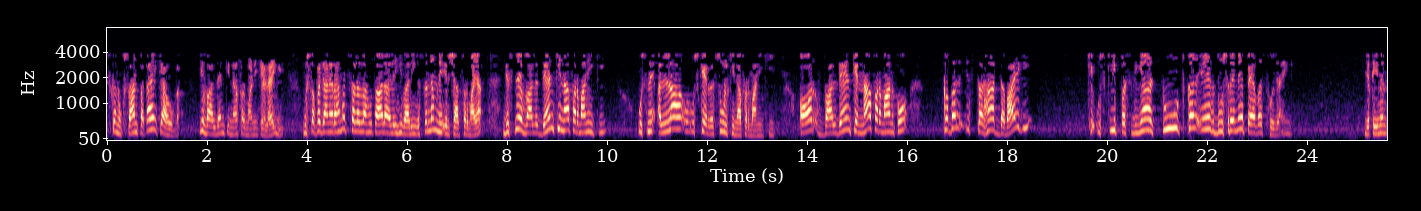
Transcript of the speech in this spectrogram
اس کا نقصان پتا ہے کیا ہوگا؟ یہ والدین کی نافرمانی کہلائے گی۔ مصطفیٰ جان رحمت صلی اللہ تعالی علیہ وآلہ وسلم نے ارشاد فرمایا، جس نے والدین کی نافرمانی کی، اس نے اللہ اور اس کے رسول کی نافرمانی کی اور والدین کے نافرمان کو قبر اس طرح دبائے گی کہ اس کی پسلیاں ٹوٹ کر ایک دوسرے میں پیوست ہو جائیں گی۔ یقیناً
